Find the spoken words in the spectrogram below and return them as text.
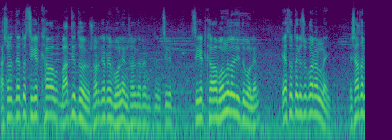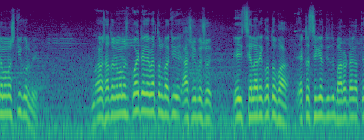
আসলে তো সিগারেট খাওয়া বাদ দিতে হবে। সরকারের বলেন সরকারের সিগারেট সিগারেট খাওয়া বন্ধ করে দিতে বলেন। এত তো কিছু করার নাই। সাধারণ মানুষ কি করবে? সাধারণ মানুষ কয় টাকা বেতন বা কি আসবে এই স্যালারি কত পা একটা সিগারেট যদি বারো টাকাতে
